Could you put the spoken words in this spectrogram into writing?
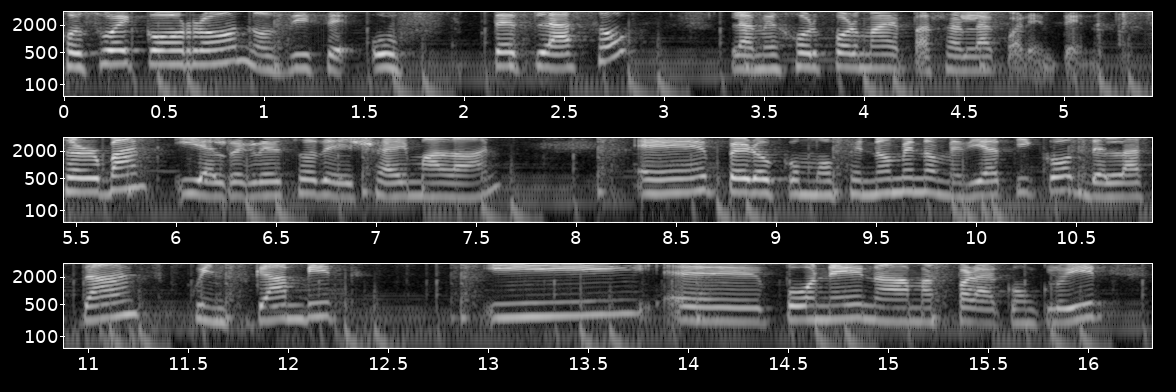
Josué Corro nos dice: Uf, Ted Lasso, la mejor forma de pasar la cuarentena. Servant y el regreso de Shyamalan. Eh, pero como fenómeno mediático, The Last Dance, Queen's Gambit. Y eh, pone nada más para concluir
